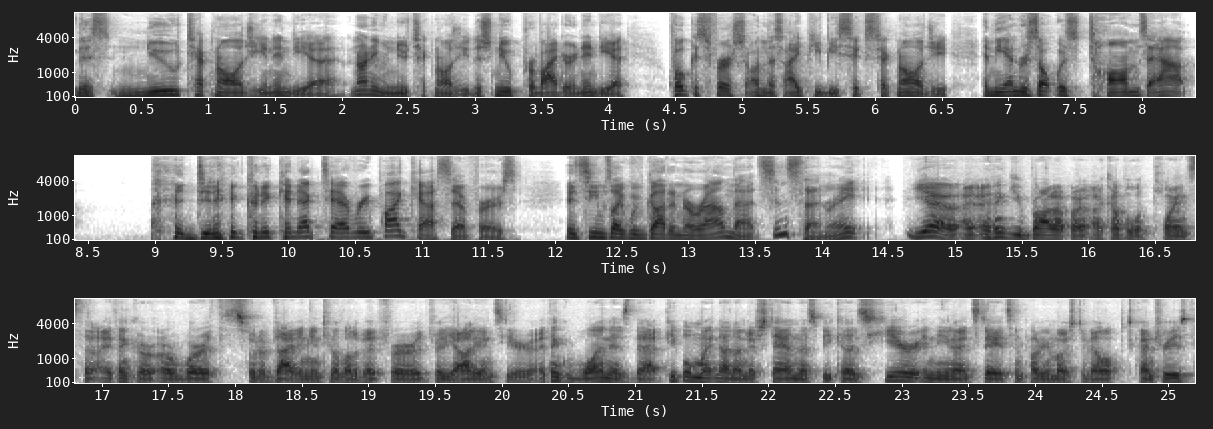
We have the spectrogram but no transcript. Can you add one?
this new technology in India, not even new technology, this new provider in India focused first on this IPv6 technology. And the end result was Tom's app didn't couldn't connect to every podcast at first. It seems like we've gotten around that since then, right? Yeah, I, I think you brought up a, a, couple of points that I think are, are, worth sort of diving into a little bit for, for the audience here. I think one is that people might not understand this because here in the United States and probably most developed countries,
